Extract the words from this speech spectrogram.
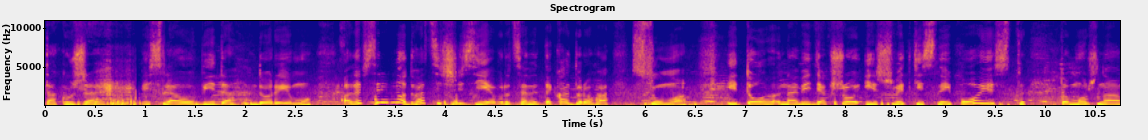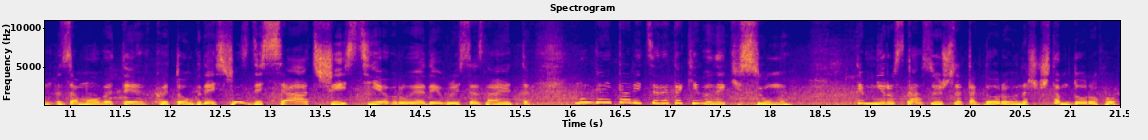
так уже після обіду до Риму. Але все рівно 26 євро це не така дорога сума. І то навіть якщо і швидкісний поїзд, то можна замовити квиток десь 66 євро. Я дивлюся, знаєте. Ну для Італії це не такі великі суми. Ти мені розказуєш, що це так дорого. На що ж там дорого?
